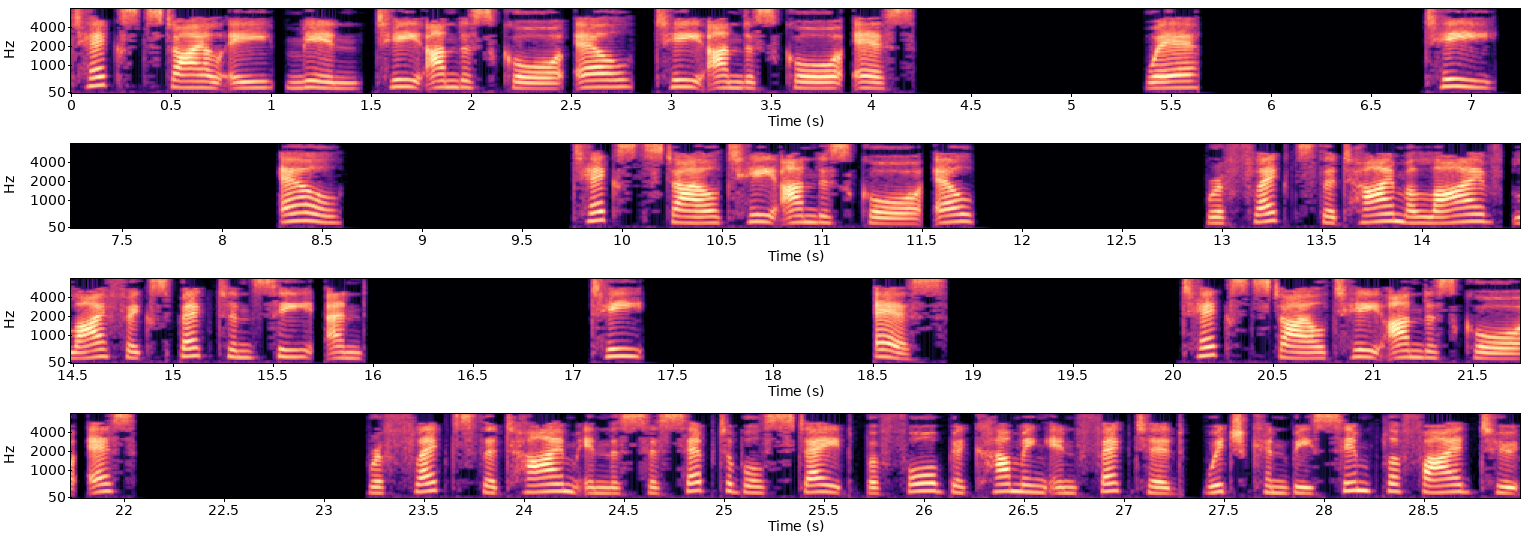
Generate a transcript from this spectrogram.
Text style E min T underscore L T underscore S. Where? T L. Text style T underscore L. Reflects the time alive life expectancy and T S. Text style T underscore S reflects the time in the susceptible state before becoming infected, which can be simplified to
